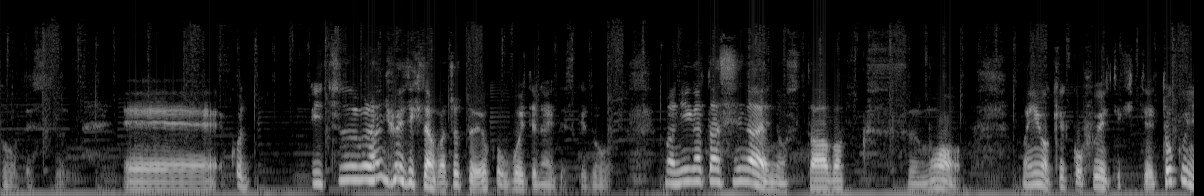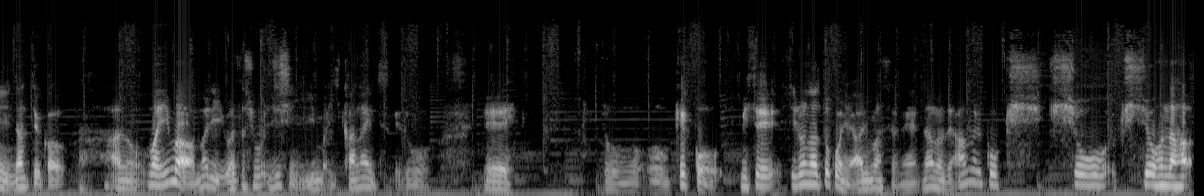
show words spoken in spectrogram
そうです。えーこれいつぐらいに増えてきたのかちょっとよく覚えてないですけど、まあ、新潟市内のスターバックスも、まあ、今結構増えてきて、特になんていうか、あの、まあ、今はあまり私も自身今行かないんですけど、えーと結構店いろんなとこにありますよね。なのであんまりこう希希少、希少な、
